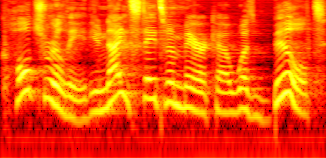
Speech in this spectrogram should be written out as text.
culturally, the United States of America was built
